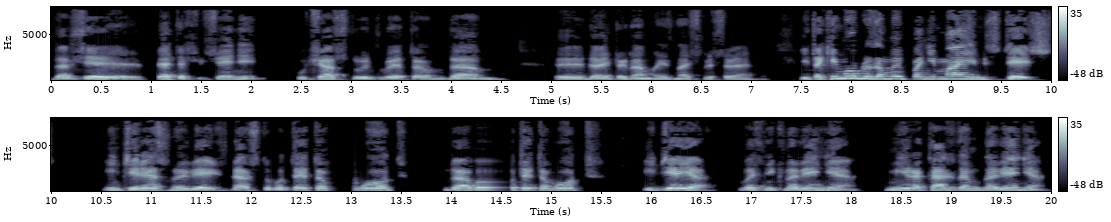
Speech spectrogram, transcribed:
да, все пять ощущений участвуют в этом, да, э, да, и тогда мы, значит, представляем. И таким образом мы понимаем здесь, интересную вещь, да, что вот это вот, да, вот это вот идея возникновения мира каждое мгновение,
